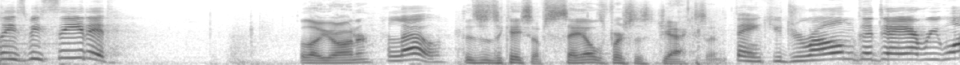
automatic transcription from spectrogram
Please be seated. Hello, Your Honor. Hello. This is a case of Sales versus Jackson. Thank you, Jerome. Good day, everyone.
